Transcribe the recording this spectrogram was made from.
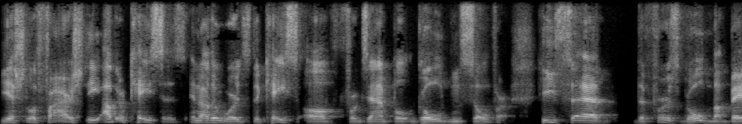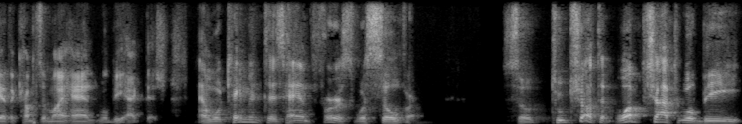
yesh lefarish, the other cases. In other words, the case of, for example, gold and silver. He said, the first gold mabeh that comes in my hand will be hektish. And what came into his hand first was silver. So two pshat, what pshat will be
